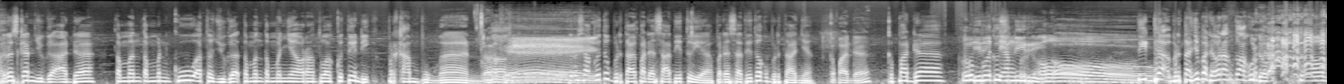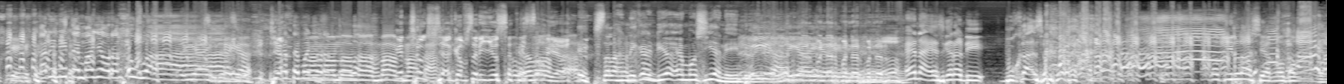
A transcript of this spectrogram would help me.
Terus kan juga ada teman-temanku atau juga teman-temannya orang tuaku tuh yang di perkampungan. Oke. Terus aku tuh bertanya pada saat itu ya, pada saat itu aku bertanya kepada kepada Rumput diriku yang sendiri. ber- Oh. Tidak bertanya pada orang tua aku dong. Oke. kan ini temanya orang tua. Iya, iya, iya. Ini kan temanya orang tua. maaf, maaf, Itu maaf. dianggap serius kesel ya. Eh, setelah nikah dia emosian ya Indra. Iya, iya, iya. Bener iya. bener bener. Enak ya sekarang dibuka semua. Lebih los ya ngomongnya.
